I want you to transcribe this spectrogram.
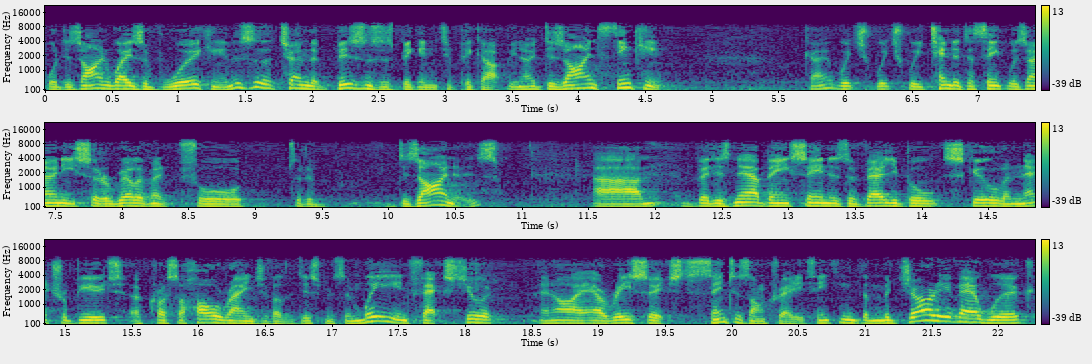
or design ways of working, and this is a term that business is beginning to pick up, you know, design thinking, okay, which, which we tended to think was only sort of relevant for sort of designers. um, but is now being seen as a valuable skill and attribute across a whole range of other disciplines. And we, in fact, Stuart and I, our research centres on creative thinking, the majority of our work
